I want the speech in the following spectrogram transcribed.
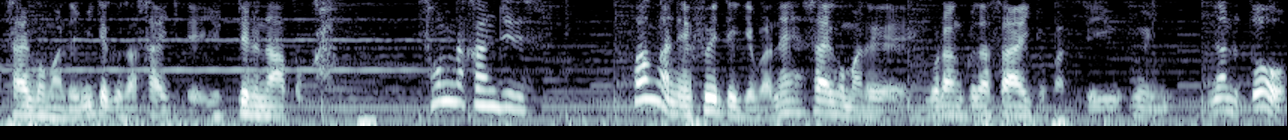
最後まで見てくださいって言ってるなとか、そんな感じです。ファンがね、増えていけばね、最後までご覧くださいとかっていう風になると、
